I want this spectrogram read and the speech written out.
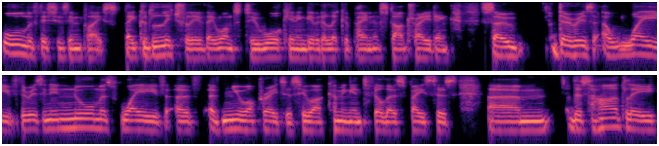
all of this is in place. They could literally, if they wanted to, walk in and give it a lick of paint and start trading. So there is a wave, there is an enormous wave of, of new operators who are coming in to fill those spaces. Um, there's hardly,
